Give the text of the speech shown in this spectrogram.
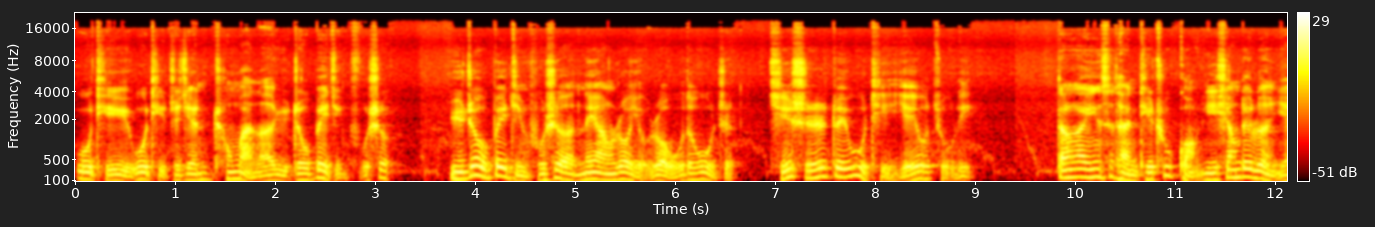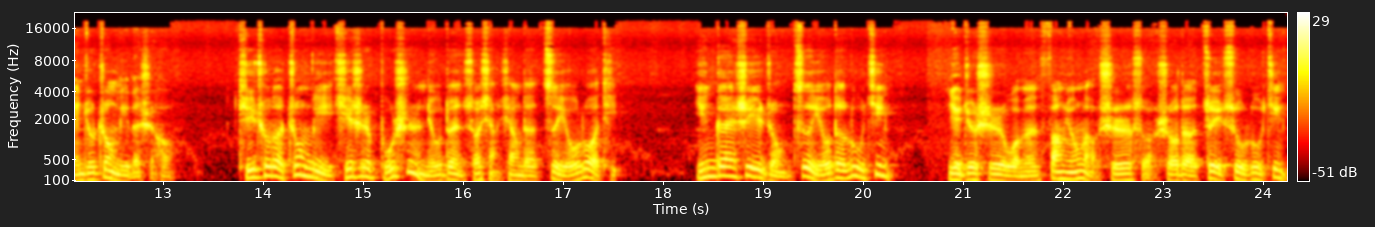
物体与物体之间充满了宇宙背景辐射。宇宙背景辐射那样若有若无的物质，其实对物体也有阻力。当爱因斯坦提出广义相对论研究重力的时候，提出了重力其实不是牛顿所想象的自由落体，应该是一种自由的路径，也就是我们方勇老师所说的最速路径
